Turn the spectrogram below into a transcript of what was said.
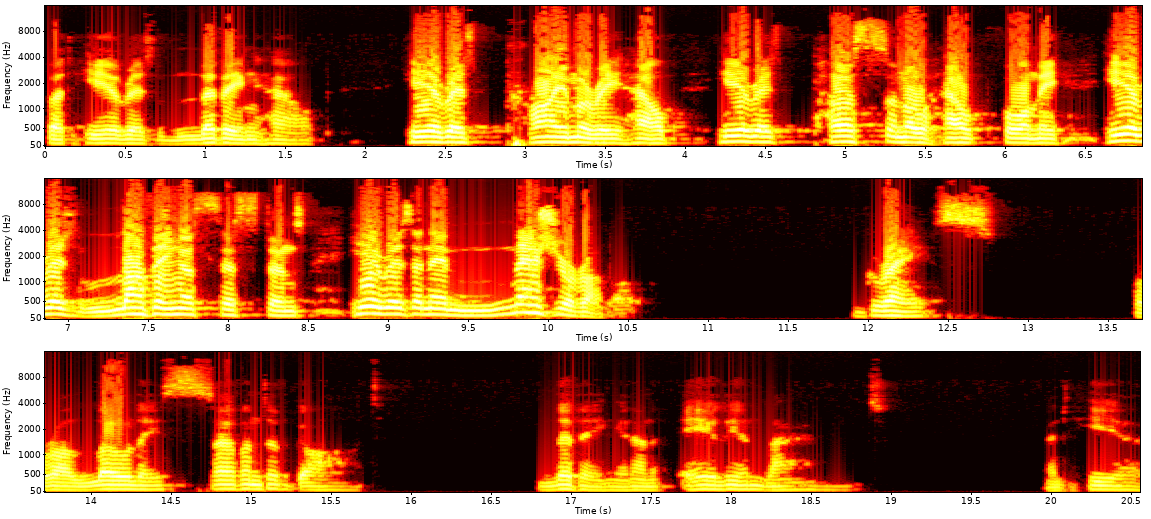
But here is living help. Here is primary help. Here is personal help for me. Here is loving assistance. Here is an immeasurable grace for a lowly servant of God living in an alien land. And here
